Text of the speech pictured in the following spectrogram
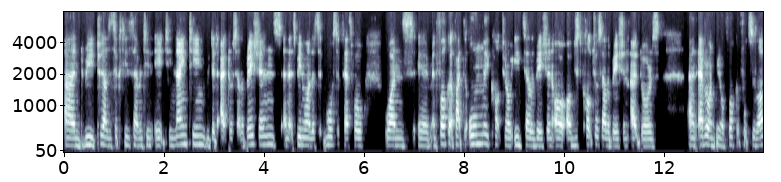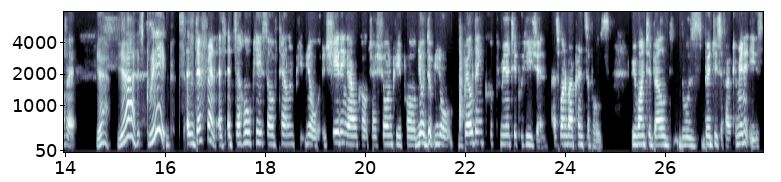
And we 2016 17 18 19 we did outdoor celebrations and it's been one of the most successful ones um, in Falkirk in fact the only cultural Eid celebration or, or just cultural celebration outdoors and everyone you know Falkirk folks who love it yeah, yeah, it's great. It's, it's different. It's it's a whole case of telling people, you know, sharing our culture, showing people, you know, do, you know, building community cohesion. That's one of our principles. We want to build those bridges of our communities.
